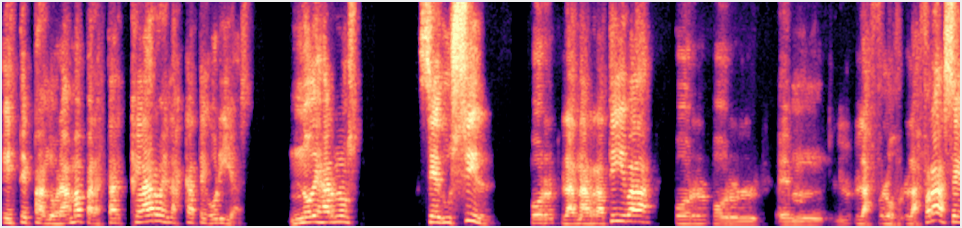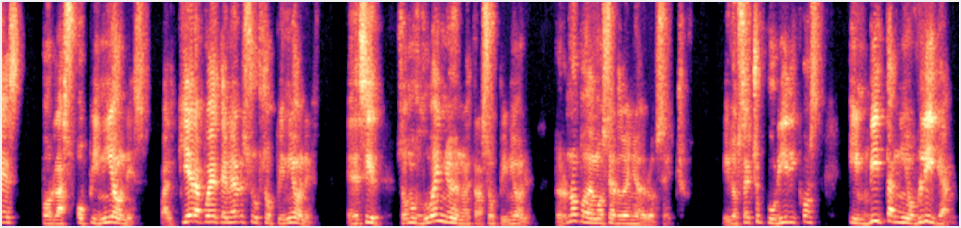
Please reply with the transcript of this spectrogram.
este panorama para estar claro en las categorías. No dejarnos seducir por la narrativa, por, em, las frases, por las opiniones. Cualquiera puede tener sus opiniones. Es decir, somos dueños de nuestras opiniones, pero no podemos ser dueños de los hechos y los hechos jurídicos invitan y obligan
